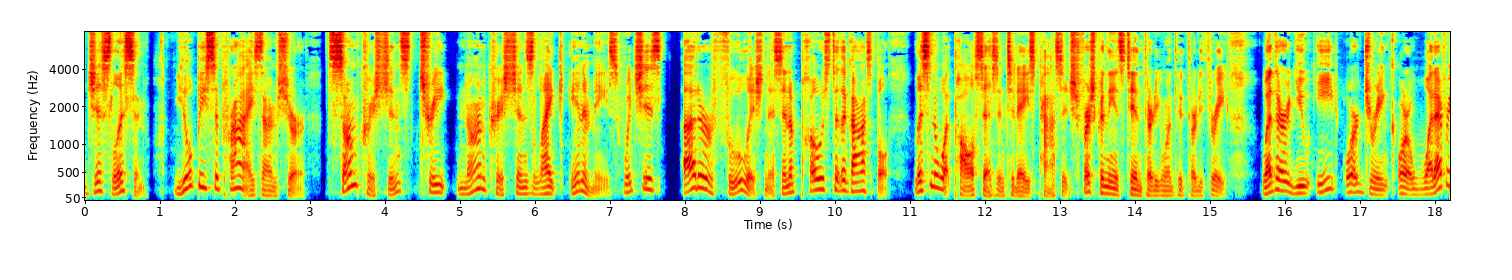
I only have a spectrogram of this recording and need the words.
Just listen. You'll be surprised, I'm sure. Some Christians treat non-Christians like enemies, which is utter foolishness and opposed to the gospel. Listen to what Paul says in today's passage, 1 Corinthians 10, 31 through 33. Whether you eat or drink or whatever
